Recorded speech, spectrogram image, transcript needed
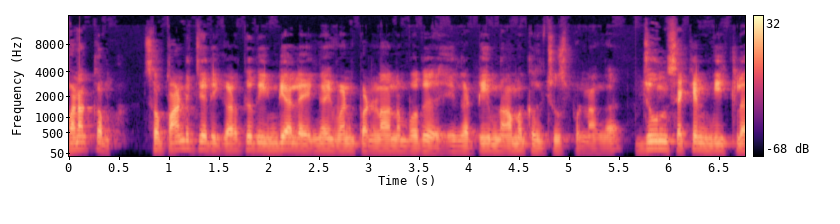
வணக்கம். ஸோ பாண்டிச்சேரிக்கு அடுத்தது இந்தியாவில் எங்கே இவெண்ட் பண்ணலான்னும் போது எங்கள் டீம் நாமக்கல் சூஸ் பண்ணாங்க. ஜூன் செகண்ட் வீக்கில்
